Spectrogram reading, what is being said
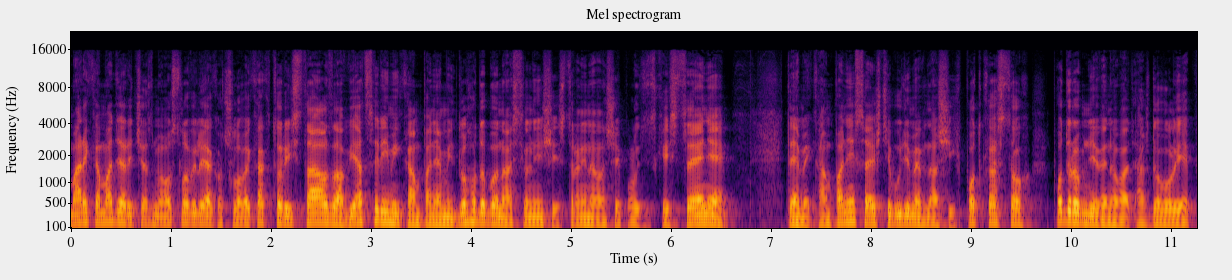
Mareka Maďariča sme oslovili ako človeka, ktorý stál za viacerými kampaňami dlhodobo najsilnejšej strany na našej politickej scéne. Téme kampane sa ešte budeme v našich podcastoch podrobne venovať až do volieb.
